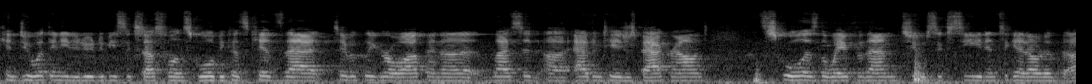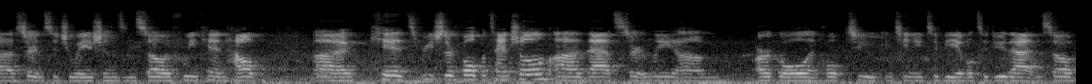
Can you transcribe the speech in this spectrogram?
can do what they need to do to be successful in school because kids that typically grow up in a less uh, advantageous background school is the way for them to succeed and to get out of uh, certain situations. And so if we can help uh, kids reach their full potential uh, that's certainly um, our goal and hope to continue to be able to do that. And so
